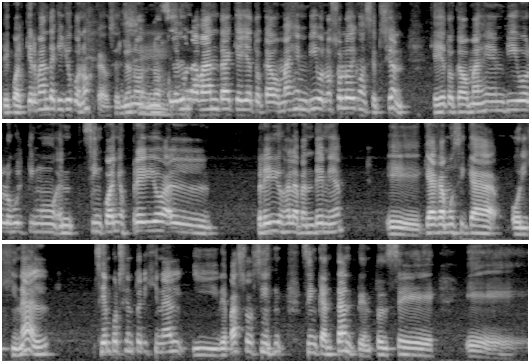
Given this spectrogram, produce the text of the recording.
de cualquier banda que yo conozca. O sea, yo no, no, sé de una banda que haya tocado más en vivo, no solo de Concepción, que haya tocado más en vivo los últimos en cinco años previos, al, previos a la pandemia, eh, que haga música original, 100% original y de paso sin, sin cantante. Entonces, eh,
